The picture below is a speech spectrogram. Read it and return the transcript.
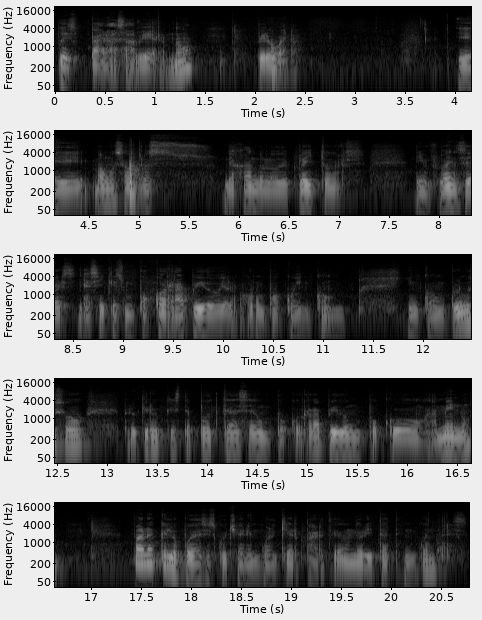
pues para saber, ¿no? Pero bueno, eh, vamos a otros dejándolo de pleitos de influencers y así que es un poco rápido y a lo mejor un poco incon inconcluso, pero quiero que este podcast sea un poco rápido, un poco ameno, para que lo puedas escuchar en cualquier parte donde ahorita te encuentres.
